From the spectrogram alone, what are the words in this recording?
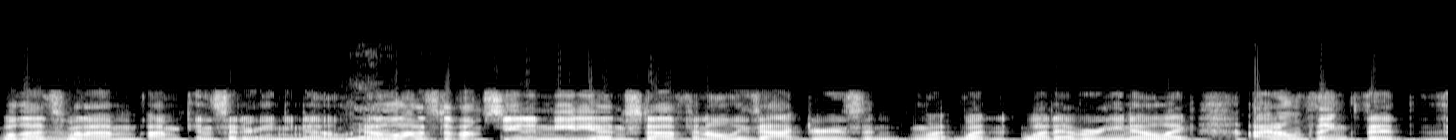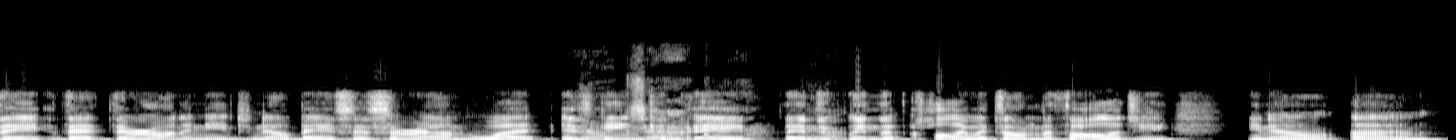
well, that's Yeah. what I'm I'm considering. You know, and a lot of stuff I'm seeing in media and stuff, and all these actors and what what whatever. You know, like I don't think that they that they're on a need to know basis around what is No, being exactly. conveyed in, Yeah. the, in the Hollywood's own mythology. You know, um,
